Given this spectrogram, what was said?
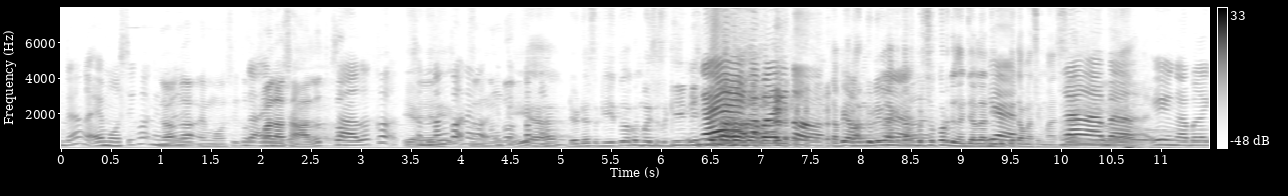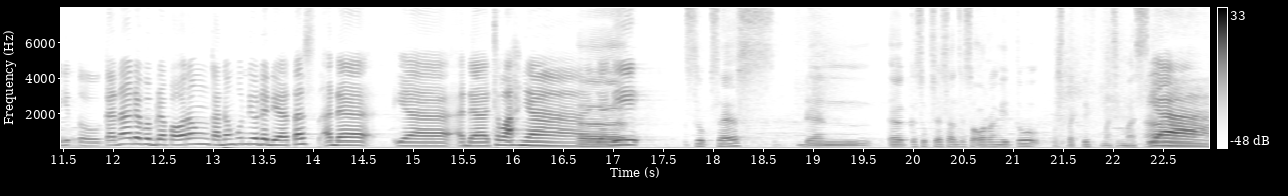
Ya, ya. Enggak, enggak emosi kok Enggak, nengoknya. enggak emosi kok. Enggak Malah emosi. salut kok. Salut kok. Iya, Seneng jadi- kok nengok Seneng kok. Iya, dia udah segitu aku masih segini. Enggak, enggak boleh gitu. Tapi alhamdulillah kita harus bersyukur dengan jalan hidup Iya. kita masing-masing. Nggak, nggak, Mbak. Iya, nggak boleh gitu. Karena ada beberapa orang kadang pun dia udah di atas ada ya ada celahnya. Eh, Jadi sukses dan eh, kesuksesan seseorang itu perspektif masing-masing. ya.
